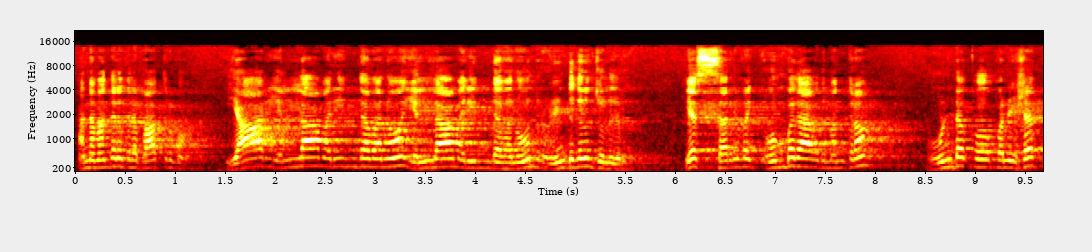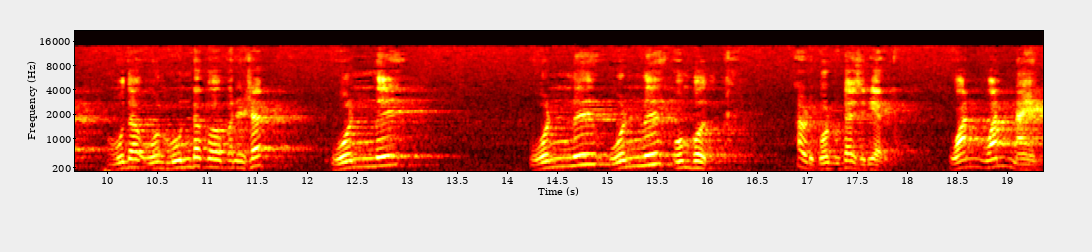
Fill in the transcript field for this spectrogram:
அந்த மந்திரத்தில் பார்த்துருக்கோம். யார் எல்லாம் அறிந்தவனோ எல்லாம் அறிந்தவனோன்னு ரெண்டு தரம் சொல்லுகிறது. எஸ் சர்வ ஒன்பதாவது மந்திரம் முண்டகோபனிஷத் முத முண்டகோபனிஷத் ஒன்று ஒன்று ஒன்று ஒம்பது. அப்படி போட்டுவிட்டா சரியா இருக்கும். One one nine.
